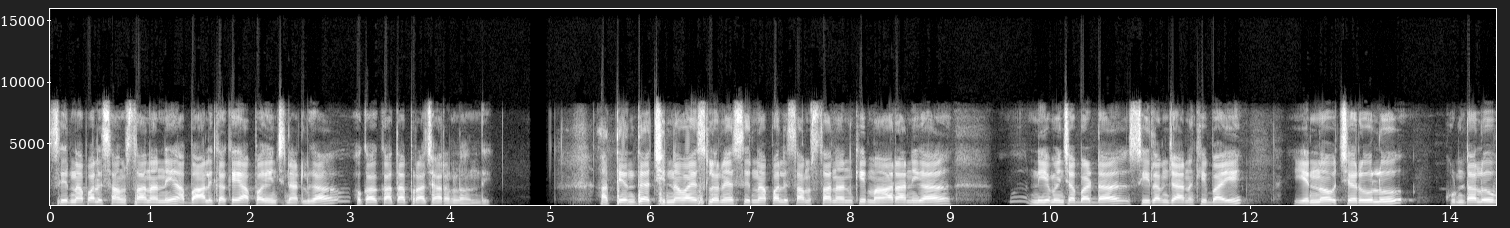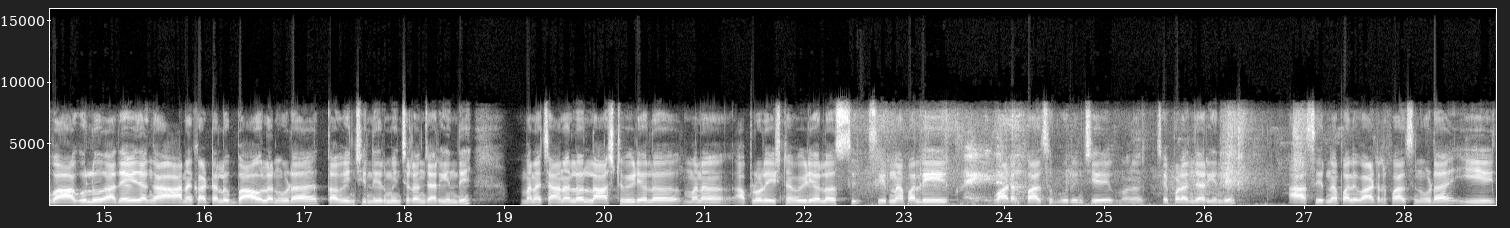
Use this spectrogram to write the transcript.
సిర్నాపల్లి సంస్థానాన్ని ఆ బాలికకే అప్పగించినట్లుగా ఒక కథ ప్రచారంలో ఉంది. అత్యంత చిన్న వయసులోనే సిర్నాపల్లి సంస్థానానికి మహారాణిగా నియమించబడ్డ శీలం జానకిబాయి ఎన్నో చెరువులు కుంటలు వాగులు అదేవిధంగా ఆనకట్టలు బావులను కూడా తవ్వించి నిర్మించడం జరిగింది. మన ఛానల్లో లాస్ట్ వీడియోలో మన అప్లోడ్ చేసిన వీడియోలో సి- సిర్నాపల్లి వాటర్ ఫాల్స్ గురించి మనం చెప్పడం జరిగింది. ఆ సిర్నాపల్లి వాటర్ ఫాల్స్ను కూడా ఈ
